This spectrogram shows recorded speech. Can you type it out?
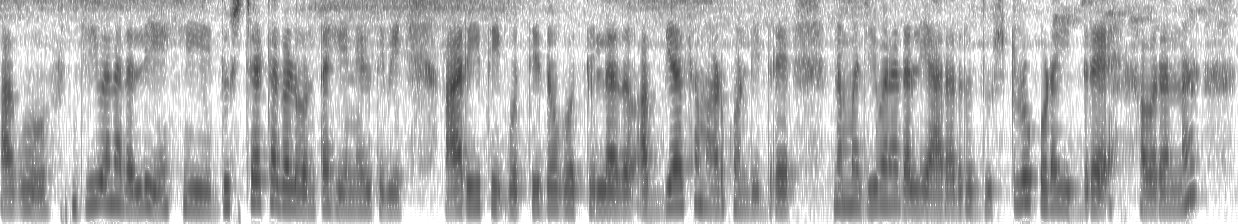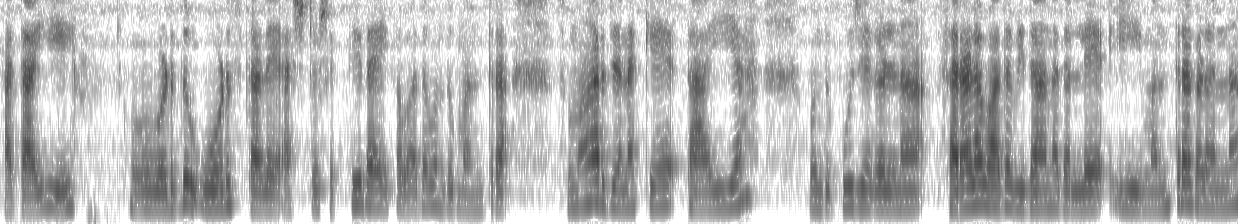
ಹಾಗೂ ಜೀವನದಲ್ಲಿ ಈ ದುಶ್ಚಟಗಳು ಅಂತ ಏನು ಹೇಳ್ತೀವಿ, ಆ ರೀತಿ ಗೊತ್ತಿದ್ದೋ ಗೊತ್ತಿಲ್ಲದೋ ಅಭ್ಯಾಸ ಮಾಡಿಕೊಂಡಿದ್ರೆ, ನಮ್ಮ ಜೀವನದಲ್ಲಿ ಯಾರಾದರೂ ದುಷ್ಟರು ಕೂಡ ಇದ್ದರೆ ಅವರನ್ನು ಆ ತಾಯಿ ಒಡೆದು ಓಡಿಸ್ತಾಳೆ. ಅಷ್ಟು ಶಕ್ತಿದಾಯಕವಾದ ಒಂದು ಮಂತ್ರ. ಸುಮಾರು ಜನಕ್ಕೆ ತಾಯಿಯ ಒಂದು ಪೂಜೆಗಳನ್ನ ಸರಳವಾದ ವಿಧಾನದಲ್ಲೇ ಈ ಮಂತ್ರಗಳನ್ನು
